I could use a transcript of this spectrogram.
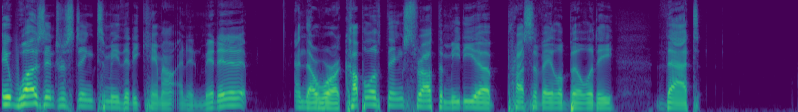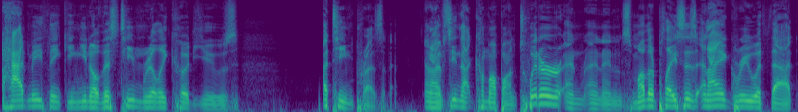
it was interesting to me that he came out and admitted it. And there were a couple of things throughout the media press availability that had me thinking, you know, this team really could use a team president. And I've seen that come up on Twitter and, and, and some other places. And I agree with that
